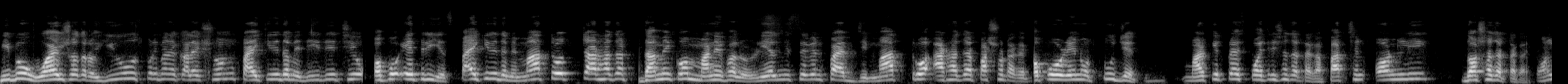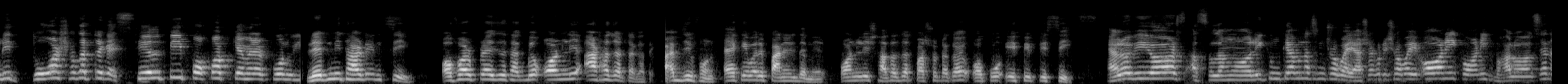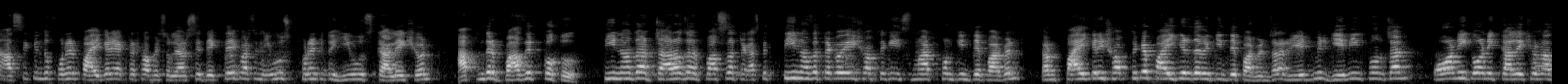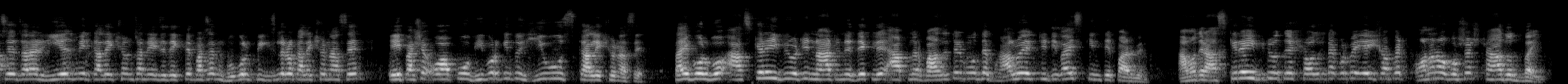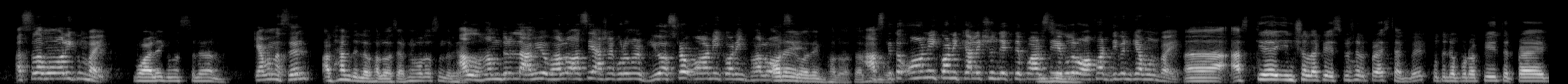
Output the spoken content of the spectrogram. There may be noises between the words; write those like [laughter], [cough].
Vivo Y সতেরো huge পরিমাণে collection পাইকারি দামে দিয়ে দিয়েছে অপো এ থ্রি এস পাইকারি দামে মাত্র চার হাজার দামে কম মানে ভালো। রিয়েলমি সেভেন ফাইভ জি মাত্র আট হাজার পাঁচশো টাকায় Oppo Reno two Z market price পঁয়ত্রিশ হাজার টাকা। পাচ্ছেন অনলি দশ হাজার টাকায়। অনলি দশ হাজার টাকায় সেলফি পপ আপ ক্যামেরার phone Redmi thirteen C offer প্রাইসে থাকবে অনলি আট হাজার টাকাতে। ফাইভ জি ফোন একেবারে পানির দামে। অনলি সাত হাজার পাঁচশো টাকায় Oppo A fifty six hello viewers আসসালামু আলাইকুম কেমন আছেন সবাই? আশা করি সবাই অনেক অনেক ভালো আছেন। আজকে কিন্তু ফোনের পাইকারি একটা শপে চলে আসছে। দেখতেই পাচ্ছেন ইউজ ফোনের কিন্তু হিউজ কালেকশন আপনাদের বাজেট কত? তিন হাজার, চার হাজার, পাঁচ হাজার টাকা। আজকে তিন হাজার টাকা এই সব থেকে স্মার্টফোন কিনতে পারবেন। কারণ পাইকারি সব থেকে পাইকারি দামে কিনতে পারবেন। যারা রেডমির গেমিং ফোন চান, অনেক অনেক কালেকশন আছে। যারা রিয়েলমির কালেকশন চান, এই যে দেখতে পাচ্ছেন গুগল পিক্সেলেরও কালেকশন আছে। এই পাশে অপো ভিভোর কিন্তু হিউজ কালেকশন আছে। তাই বলব আজকের এই ভিডিওটি না টেনে দেখলে আপনার বাজেটের মধ্যে ভালো একটি ডিভাইস কিনতে পারবেন। আমাদের আজকের এই ভিডিওতে সহযোগিতা করবে এই শপের অনার অবশ্যই শাহাদত ভাই। আসসালামু আলাইকুম ভাই। ওয়ালাইকুম আসসালাম। কেমন আছেন? আলহামদুলিল্লাহ ভালো আছে। আপনি ভালো আছেন? আলহামদুলিল্লাহ আমিও ভালো আছি। আশা করি আমার ভিউয়ার্সরাও অনেক অনেক ভালো আছে। অনেক অনেক ভালো আছে আজকে তো অনেক অনেক কালেকশন দেখতে পারছি। এগুলোর অফার দিবেন কেমন ভাই? আজকে ইনশাল্লাহ একটা স্পেশাল প্রাইস থাকবে। প্রতিটা প্রোডাক্টই প্রায়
